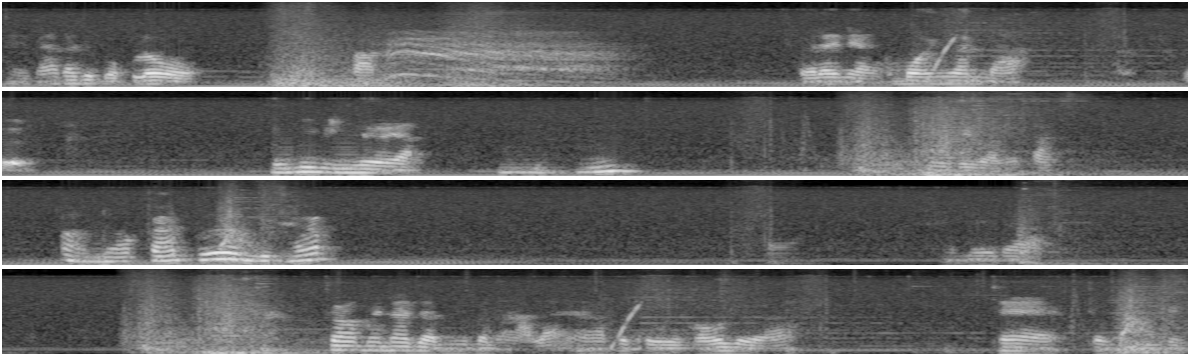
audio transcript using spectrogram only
เห็นไหมก็จะบวกโล่ปักอะไรเนี่ยขโมยเงินเหรอคือไม่มีเลยอะอืมหืมนี่ดีกว่านะครับอ้าวดอกการ์ดเพิ่มดีครับไม่ได้ก็ไม่น่าจะมีปัญหาแล้วนะครับประตูเขาเหลือแค่ตรงนี้เอง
